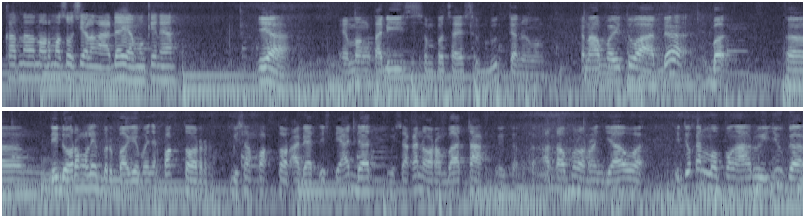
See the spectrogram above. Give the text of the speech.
karena norma sosial yang ada ya mungkin ya. Iya, emang tadi sempat saya sebutkan memang kenapa itu ada em, didorong oleh berbagai banyak faktor. Bisa faktor adat istiadat, misalkan orang Batak gitu ataupun orang Jawa. Itu kan mempengaruhi juga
